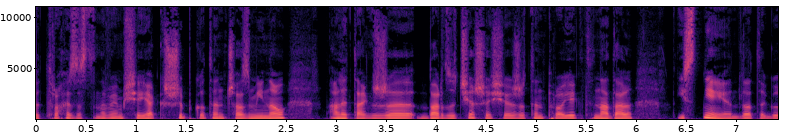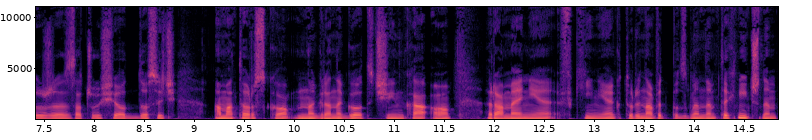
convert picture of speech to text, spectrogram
y, trochę zastanawiam się, jak szybko ten czas minął, ale także bardzo cieszę się, że ten projekt nadal istnieje, dlatego że zaczął się od dosyć amatorsko nagranego odcinka o ramenie w kinie, który nawet pod względem technicznym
